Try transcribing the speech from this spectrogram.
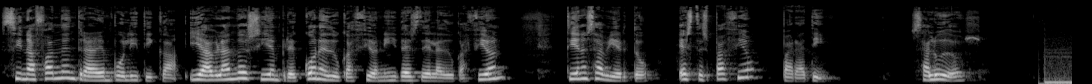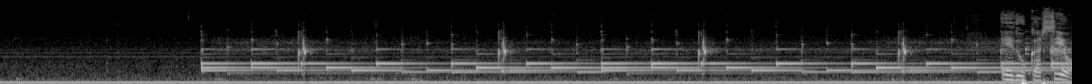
Sin afán de entrar en política y hablando siempre con educación y desde la educación, tienes abierto este espacio para ti. Saludos. Educació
